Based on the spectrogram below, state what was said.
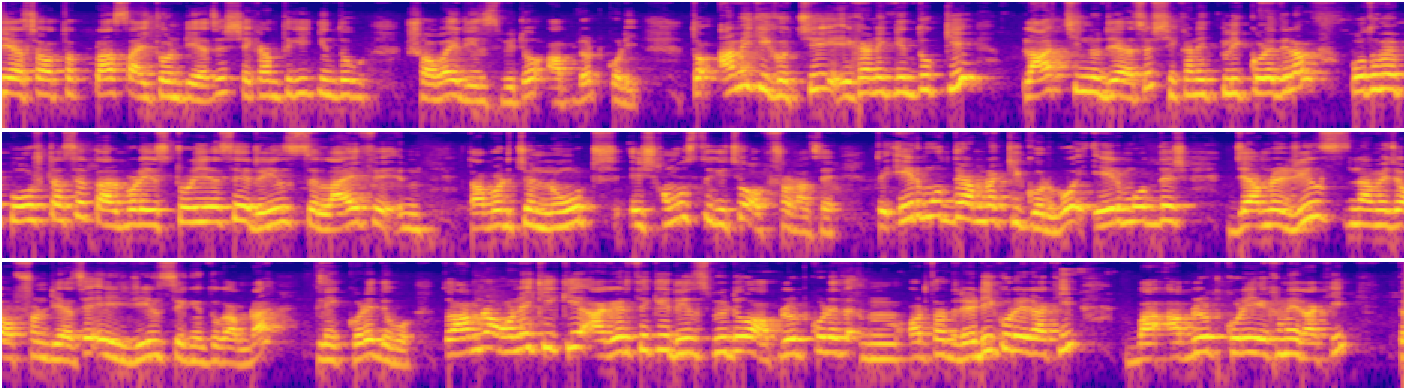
যে আছে, অর্থাৎ প্লাস আইকনটি আছে, সেখান থেকেই কিন্তু সবাই রিলস ভিডিও আপলোড করি। তো আমি কি করছি? এখানে কিন্তু কি প্লাস চিহ্ন যে আছে সেখানে ক্লিক করে দিলাম। প্রথমে পোস্ট আছে তারপরে স্টোরি আছে রিলস লাইভ তারপর হচ্ছে নোটস এই সমস্ত কিছু অপশন আছে। তো এর মধ্যে আমরা কি করব? এর মধ্যে যে আমরা রিলস নামে যে অপশনটি আছে, এই রিলসে কিন্তু আমরা ক্লিক করে দেবো। তো আমরা অনেকেই কি আগের থেকে রিলস ভিডিও আপলোড করে অর্থাৎ রেডি করে রাখি বা আপলোড করে এখানে রাখি। তো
